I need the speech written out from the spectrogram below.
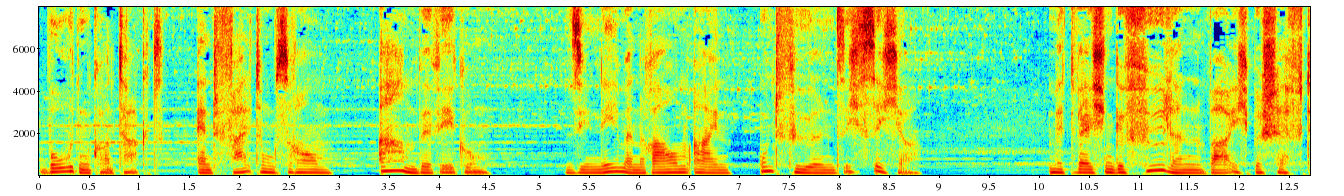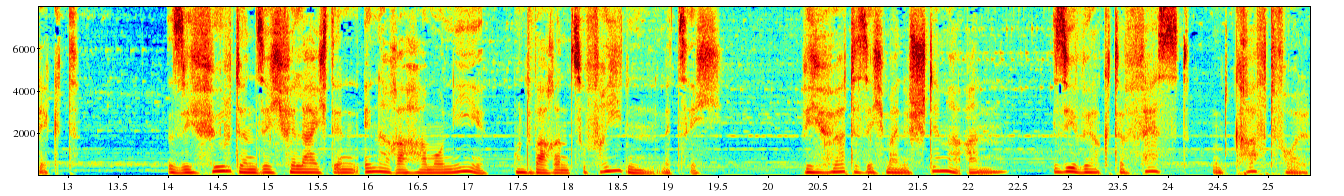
Bodenkontakt, Entfaltungsraum, Armbewegung. Sie nehmen Raum ein und fühlen sich sicher. Mit welchen Gefühlen war ich beschäftigt? Sie fühlten sich vielleicht in innerer Harmonie und waren zufrieden mit sich. Wie hörte sich meine Stimme an? Sie wirkte fest und kraftvoll.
